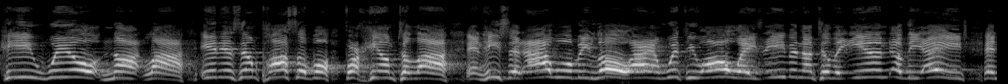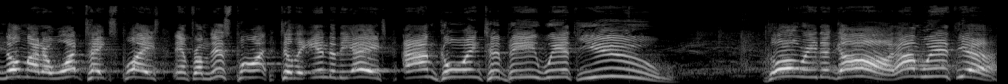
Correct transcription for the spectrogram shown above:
He will not lie. It is impossible for him to lie. And he said, I will be lo. I am with you always, even until the end of the age. And no matter what takes place, and from this point till the end of the age, I'm going to be with you. Glory to God. I'm with you.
